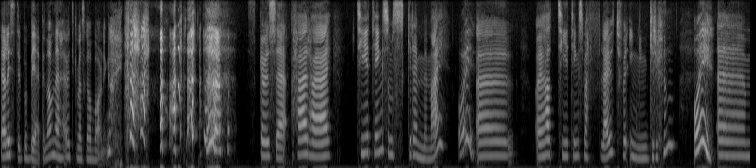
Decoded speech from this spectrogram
Jeg har lister på babynavn. Jeg, vet ikke om jeg skal ha barn engang. Skal vi se. Her har jeg ti ting som skremmer meg. Oi! Uh, og jeg har ti ting som er flaut for ingen grunn. Oi! Um,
